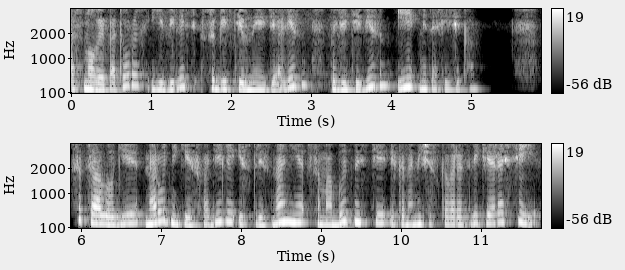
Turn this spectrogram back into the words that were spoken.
основой которых явились субъективный идеализм, позитивизм и метафизика. В социологии народники исходили из признания самобытности экономического развития России,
